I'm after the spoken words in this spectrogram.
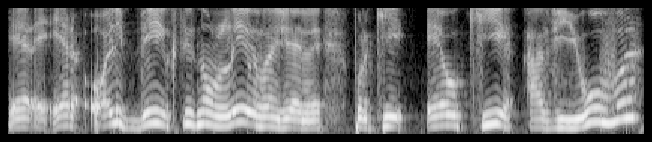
Era, era, olha bem, que vocês não lêem o evangelho, né? Porque é o que a viúva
